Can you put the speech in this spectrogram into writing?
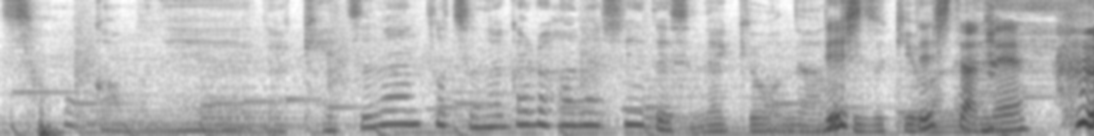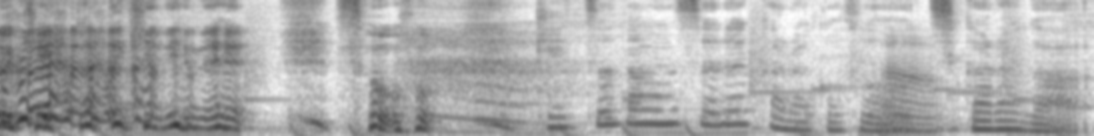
そうかもね決断とつながる話ですね今日ね気づきはね。でしたね。結果的にね。そう。決断するからこそうん。力が、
